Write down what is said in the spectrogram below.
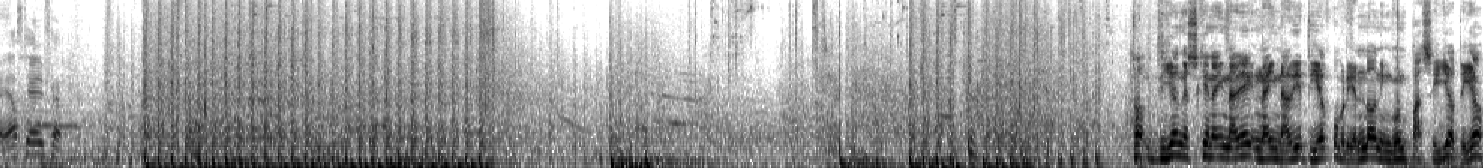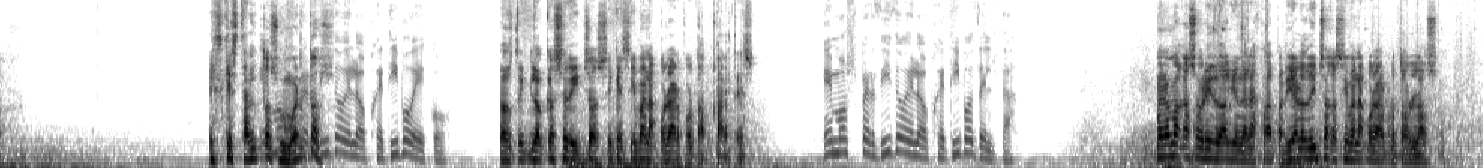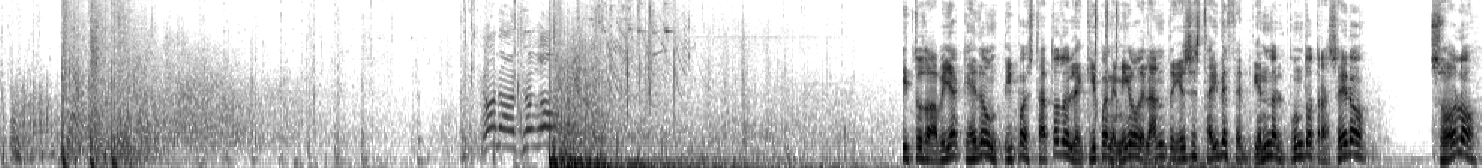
Erste Hilfe. Tío, no es que no hay nadie, no hay nadie, tío, cubriendo ningún pasillo, tío. Es que están todos muertos. Lo que os he dicho, sí que se iban a colar por todas partes. Hemos perdido el objetivo Delta. Menos mal ha sobrevivido alguien de la squad, pero ya lo he dicho que se iban a colar por todos lados. Y todavía queda un tipo, está todo el equipo enemigo delante y ese está ahí defendiendo el punto trasero. Solo.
